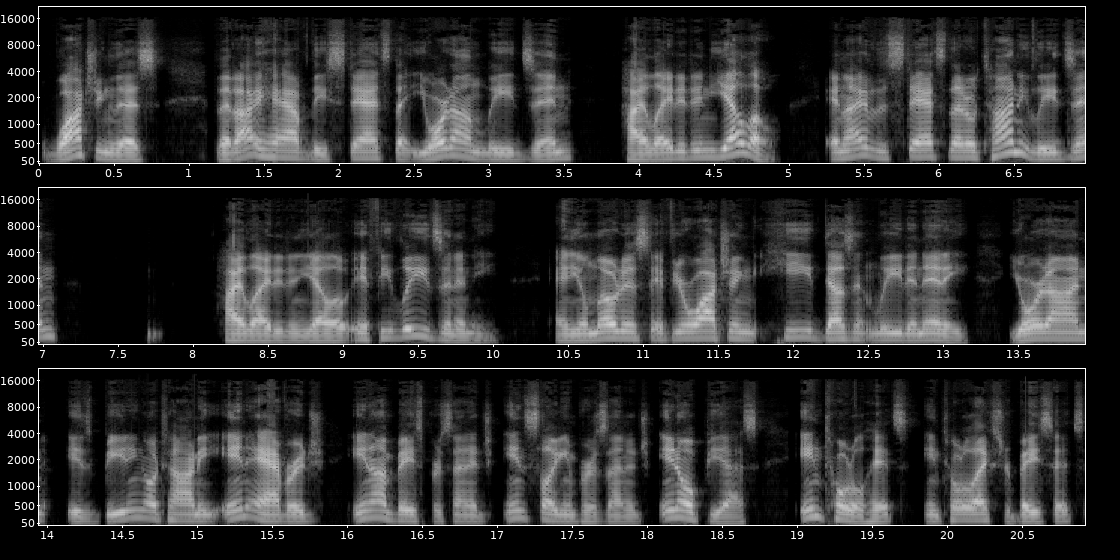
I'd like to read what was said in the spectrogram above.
watching this, that I have the stats that Yordan leads in highlighted in yellow. And I have the stats that Ohtani leads in highlighted in yellow if he leads in any. And you'll notice if you're watching, he doesn't lead in any. Yordan is beating Ohtani in average, in on base percentage, in slugging percentage, in OPS, in total hits, in total extra base hits,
